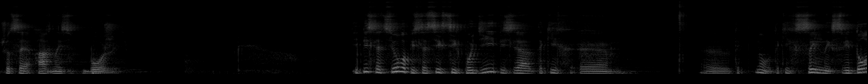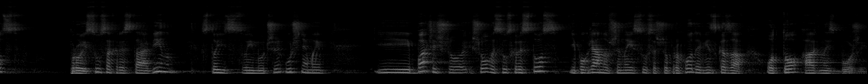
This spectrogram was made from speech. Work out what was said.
що це Агнець Божий. І після цього, після всіх цих подій, після таких, е, е, ну, таких сильних свідоцтв про Ісуса Христа, Він стоїть зі своїми учнями і бачить, що йшов Ісус Христос, і поглянувши на Ісуса, що проходив, Він сказав: Ото Агнець Божий.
